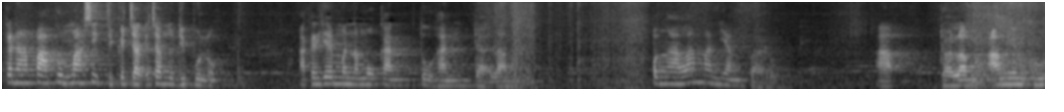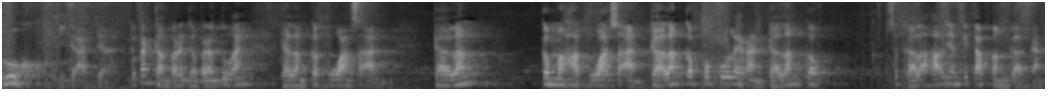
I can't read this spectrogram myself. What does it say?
Kenapa aku masih dikejar-kejar untuk dibunuh? Akhirnya menemukan Tuhan dalam pengalaman yang baru. Dalam angin guruh tidak ada. Itu kan gambaran-gambaran Tuhan dalam kekuasaan, dalam kemahakuasaan, dalam kepopuleran, dalam ke segala hal yang kita banggakan.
